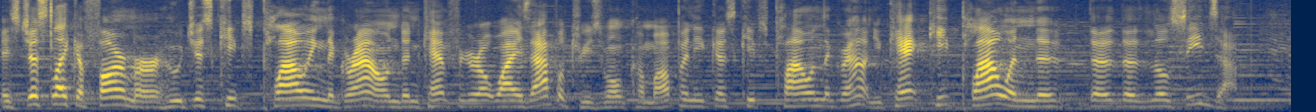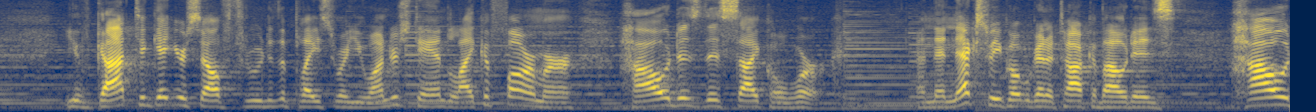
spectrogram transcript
It's just like a farmer who just keeps plowing the ground and can't figure out why his apple trees won't come up, and he just keeps plowing the ground. You can't keep plowing the, the, the little seeds up. You've got to get yourself through to the place where you understand, like a farmer, how does this cycle work? And then next week, what we're going to talk about is how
